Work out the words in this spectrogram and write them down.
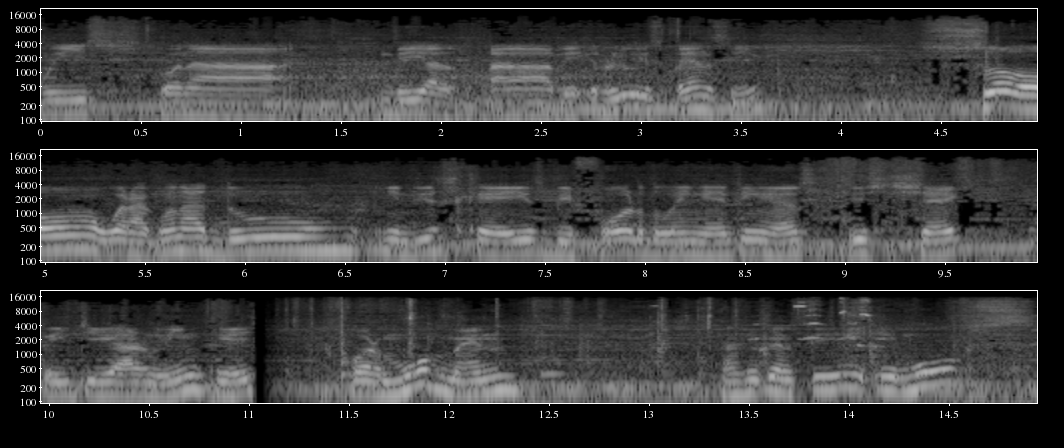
which gonna be, a, uh, be really expensive. So what I'm gonna do in this case before doing anything else is check the EGR linkage for movement. As you can see it moves.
